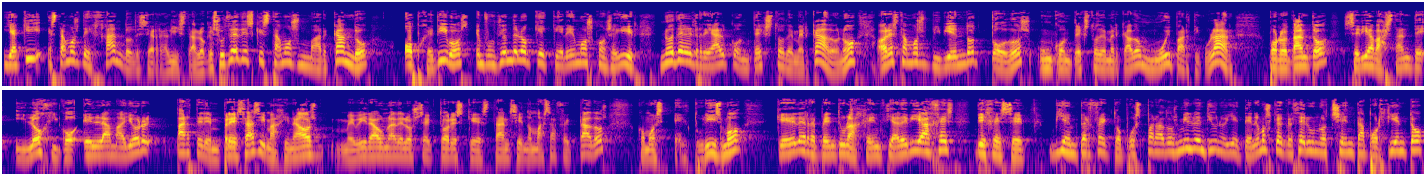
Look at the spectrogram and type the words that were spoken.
Y aquí estamos dejando de ser realistas. Lo que sucede es que estamos marcando objetivos en función de lo que queremos conseguir, no del real contexto de mercado, ¿no? Ahora estamos viviendo todos un contexto de mercado muy particular. Por lo tanto, sería bastante ilógico. En la mayor parte de empresas, imaginaos, me voy a ir a uno de los sectores que están siendo más afectados, como es el turismo, que de repente una agencia de viajes dijese, bien, perfecto, pues para 2021, oye, tenemos que crecer un 80%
